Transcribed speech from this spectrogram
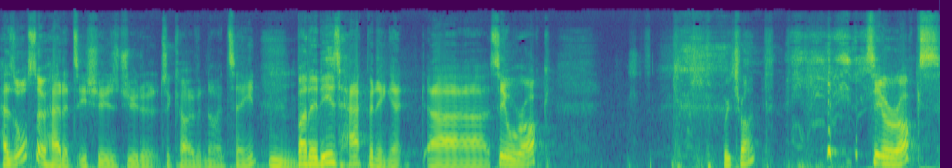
has also had its issues due to, to COVID nineteen, Mm. but it is happening at uh, Seal Rock. Which one? Seal Rocks.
